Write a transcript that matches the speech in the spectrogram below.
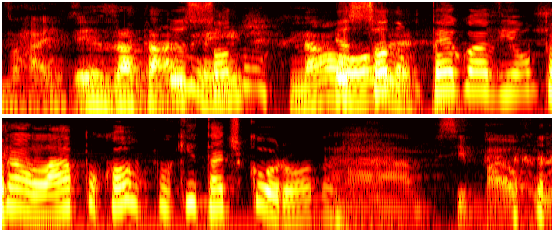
Vai. Exatamente. Eu só não- Na Eu hora. só não pego o avião pra lá por causa- porque tá de corona. Ah, se pá, eu vou.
